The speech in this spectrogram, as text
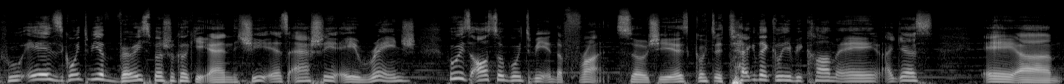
who is going to be a very special cookie, and she is actually a range who is also going to be in the front. So she is going to technically become a, I guess, a um,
